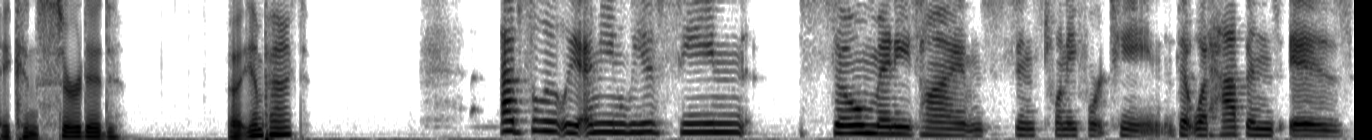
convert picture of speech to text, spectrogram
a concerted uh, impact. Absolutely. I mean, we have seen so many times since 2014 that what happens is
